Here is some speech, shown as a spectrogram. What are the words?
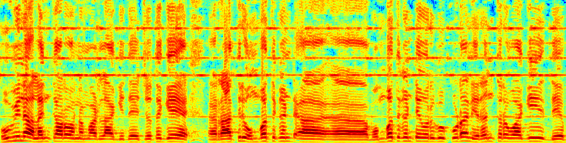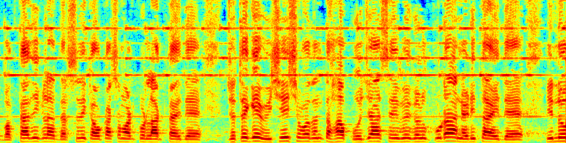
ಹೂವಿನ ಅಲಂಕಾರವನ್ನು ಮಾಡಲಾಗಿದೆ. ಜೊತೆಗೆ ರಾತ್ರಿ ಒಂಬತ್ತು ಗಂಟೆ ಒಂಬತ್ತು ಗಂಟೆವರೆಗೂ ಕೂಡ ನಿರಂತರವಾಗಿ ದೇ ಭಕ್ತಾದಿಗಳ ದರ್ಶನಕ್ಕೆ ಅವಕಾಶ ಮಾಡಿಕೊಡಲಾಗ್ತಾ ಇದೆ. ಜೊತೆಗೆ ವಿಶೇಷವಾದಂತಹ ಪೂಜಾ ಸೇವೆಗಳು ಕೂಡ ನಡೀತಾ ಇದೆ. ಇನ್ನು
